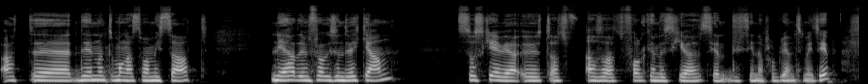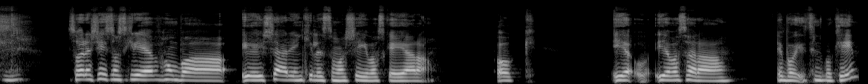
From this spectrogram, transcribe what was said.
att eh, det är nog inte många som har missat. När jag hade min frågestund i veckan så skrev jag ut att, alltså, att folk kunde skriva sin- sina problem till mig. Typ. Så var det en tjej som skrev, hon bara, jag är kär i en kille som har tjej, vad ska jag göra? Och jag, jag var så här, jag, bara, jag tänkte på okej.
